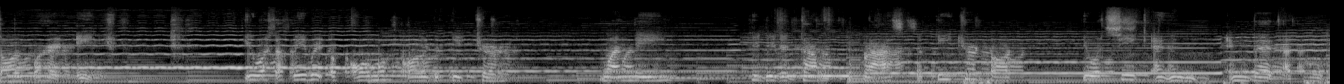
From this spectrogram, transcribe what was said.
tall for her age. She was a favorite of almost all the teachers. One day, she didn't come to class. The teacher thought she was sick and in, in bed at home,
